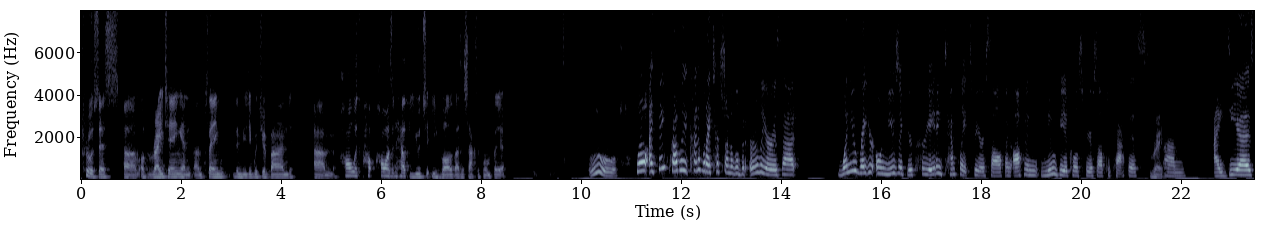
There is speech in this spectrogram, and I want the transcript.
process um, of writing and, and playing the music with your band um, how, would, how, how has it helped you to evolve as a saxophone player? Ooh, well, I think probably kind of what I touched on a little bit earlier is that when you write your own music, you're creating templates for yourself and often new vehicles for yourself to practice right. um, ideas.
